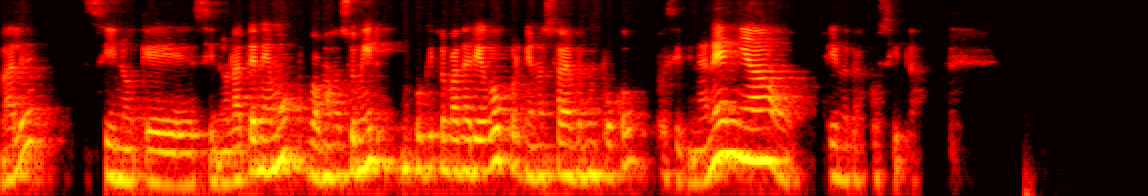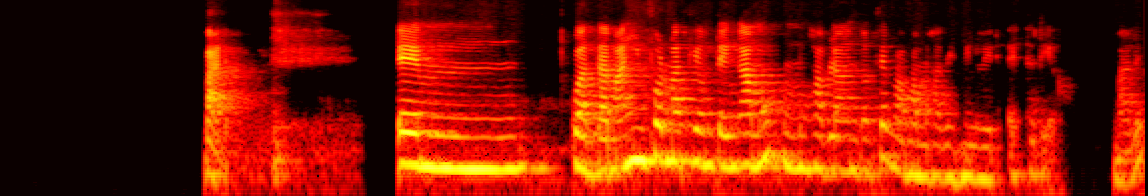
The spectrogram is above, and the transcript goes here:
¿vale? Sino que si no la tenemos, pues vamos a asumir un poquito más de riesgo porque no sabemos un poco pues, si tiene anemia o tiene otras cositas. Vale. Em, cuanta más información tengamos, como hemos hablado entonces, vamos a disminuir este riesgo, ¿vale?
